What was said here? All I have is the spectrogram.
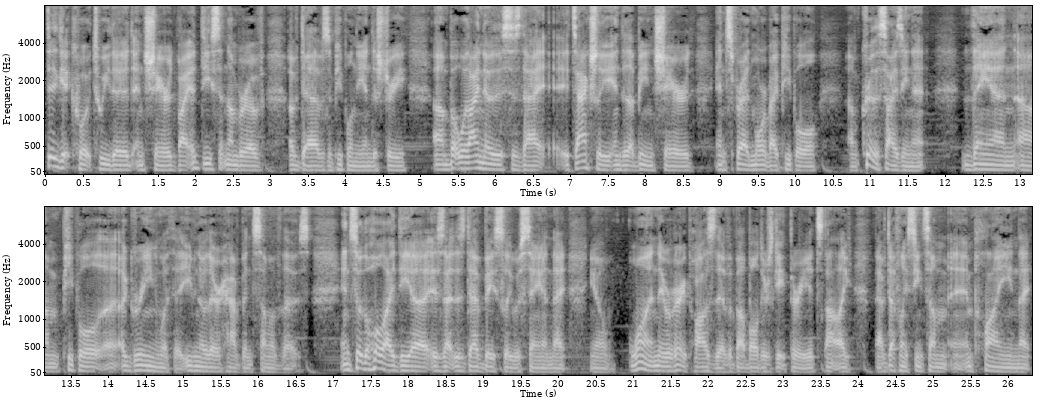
did get quote tweeted and shared by a decent number of, of devs and people in the industry. Um, but what I noticed is that it's actually ended up being shared and spread more by people um, criticizing it than um, people uh, agreeing with it, even though there have been some of those. And so the whole idea is that this dev basically was saying that, you know, one, they were very positive about Baldur's Gate 3. It's not like I've definitely seen some implying that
